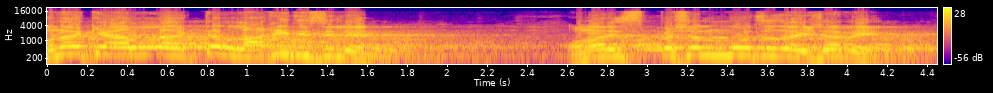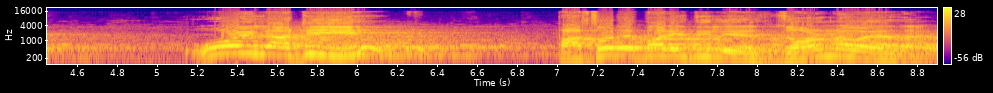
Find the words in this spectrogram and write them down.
ওনাকে আল্লাহ একটা লাঠি দিছিলেন, ওনার স্পেশাল মর্যাদা হিসাবে। ওই লাঠি পাথরে বাড়ি দিলে ঝর্ণা হয়ে যায়।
